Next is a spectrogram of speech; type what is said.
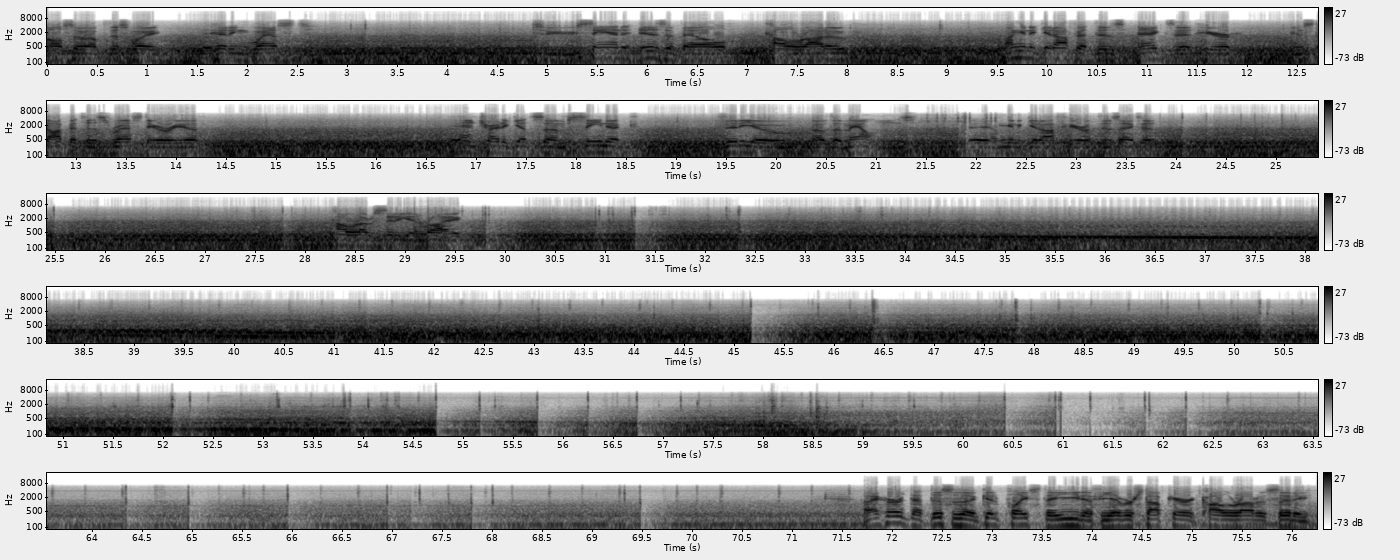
also up this way, heading west to San Isabel, Colorado. I'm going to get off at this exit here and stop at this rest area and try to get some scenic video of the mountains. Okay, I'm going to get off here at this exit. Colorado City and Rye. I heard that this is a good place to eat if you ever stop here at Colorado City.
